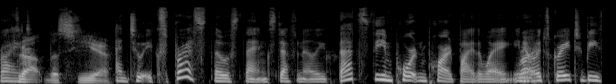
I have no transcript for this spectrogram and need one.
Right. throughout this year. And to express those thanks, definitely. That's the important part, by the way. You know, it's great to be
